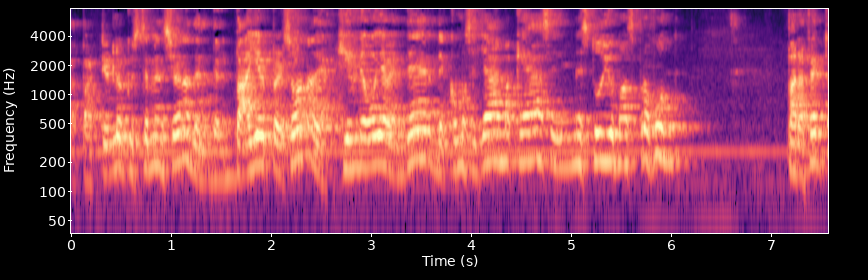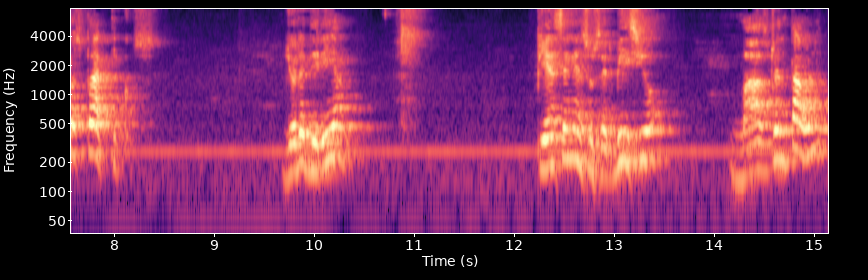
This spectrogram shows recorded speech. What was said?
a partir de lo que usted menciona, del, del, buyer persona, de a quién le voy a vender, de cómo se llama, qué hace, un estudio más profundo. Para efectos prácticos, yo les diría, piensen en su servicio más rentable.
